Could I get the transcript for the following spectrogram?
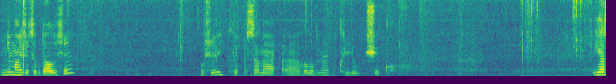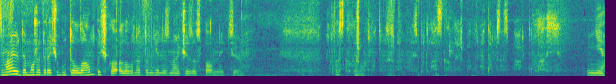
Мені майже це вдалося. Ось і саме е, головне ключик. Я знаю, де може, до речі, бути лампочка, але вона там, я не знаю, чи заспавниться. Будь ласка, лиш би вона там заспавнилась. Будь ласка, лиш би вона там заспавнилась. Ні,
